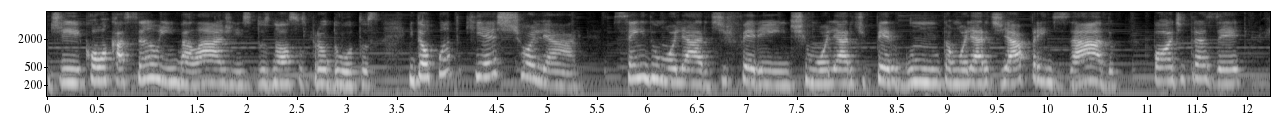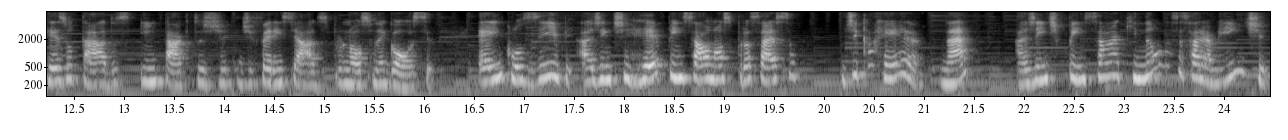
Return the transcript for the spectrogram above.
de colocação e embalagens dos nossos produtos. Então, quanto que este olhar sendo um olhar diferente, um olhar de pergunta, um olhar de aprendizado, pode trazer resultados e impactos diferenciados para o nosso negócio. É inclusive a gente repensar o nosso processo de carreira, né? A gente pensar que não necessariamente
